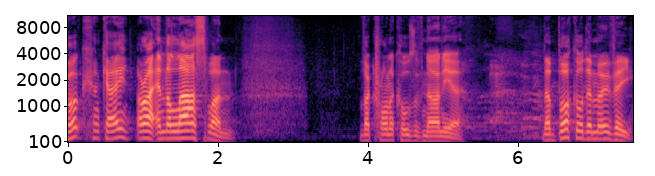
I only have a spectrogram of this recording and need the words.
book. Okay. All right. And the last one The Chronicles of Narnia. The book or the movie?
